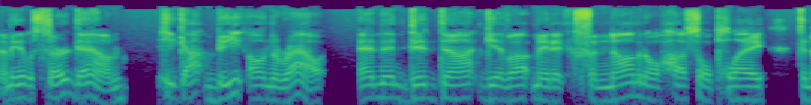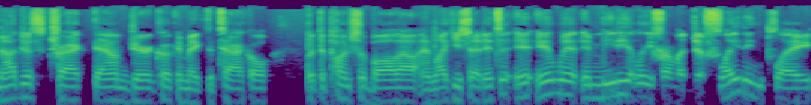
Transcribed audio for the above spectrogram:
I mean it was third down. He got beat on the route and then did not give up. Made a phenomenal hustle play to not just track down Jared Cook and make the tackle, but to punch the ball out. And like you said, it's it, it went immediately from a deflating play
